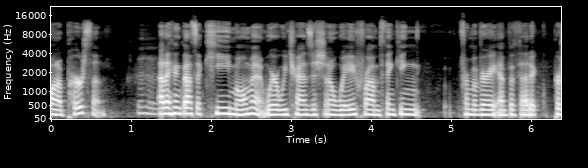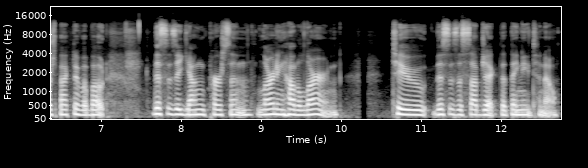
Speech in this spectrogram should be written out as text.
on a person. Mm-hmm. And I think that's a key moment where we transition away from thinking from a very empathetic perspective about this is a young person learning how to learn to this is a subject that they need to know.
